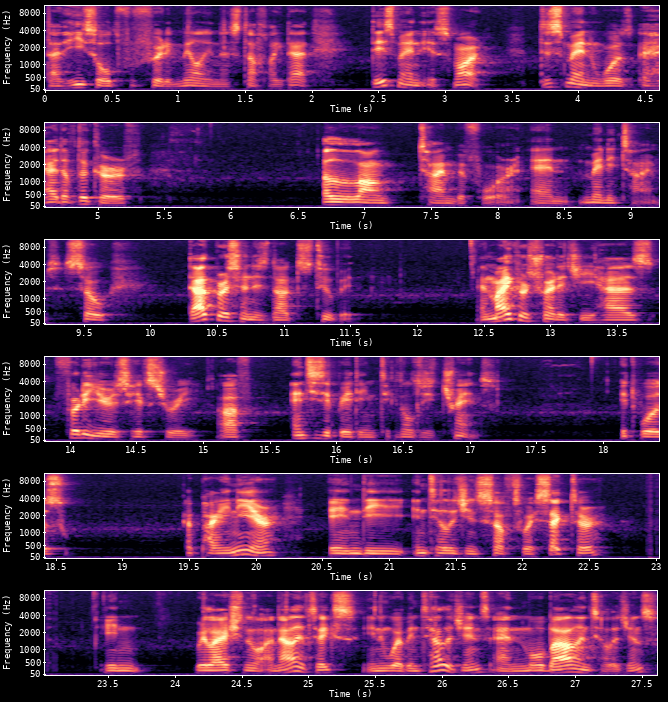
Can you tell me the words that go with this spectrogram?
that he sold for 30 million and stuff like that. This man is smart. This man was ahead of the curve a long time before and many times. So that person is not stupid. And MicroStrategy has 30 years history of anticipating technology trends. It was a pioneer in the intelligent software sector, in relational analytics, in web intelligence and mobile intelligence.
